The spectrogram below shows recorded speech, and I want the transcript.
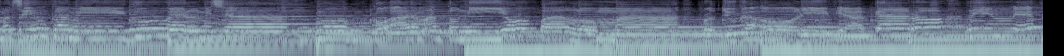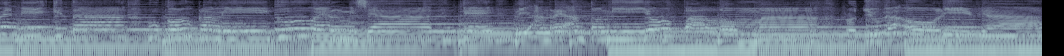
Maxim kami Guel Misha Moko Aram Antonio Paloma. Frod juga Olivia Caroline Eveni kita. Wukong kami Guel Misha Kelly Andre Antonio Paloma. Frod juga Olivia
